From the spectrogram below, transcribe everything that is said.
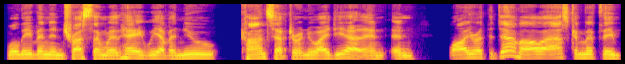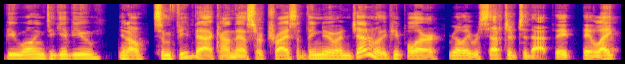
we'll even entrust them with, "Hey, we have a new concept or a new idea and and while you're at the demo ask them if they'd be willing to give you you know some feedback on this or try something new and generally people are really receptive to that. They they like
